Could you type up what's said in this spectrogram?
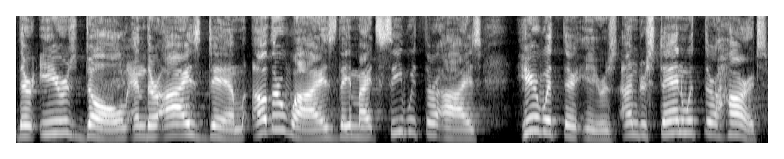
Their ears dull and their eyes dim. Otherwise, they might see with their eyes, hear with their ears, understand with their hearts,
